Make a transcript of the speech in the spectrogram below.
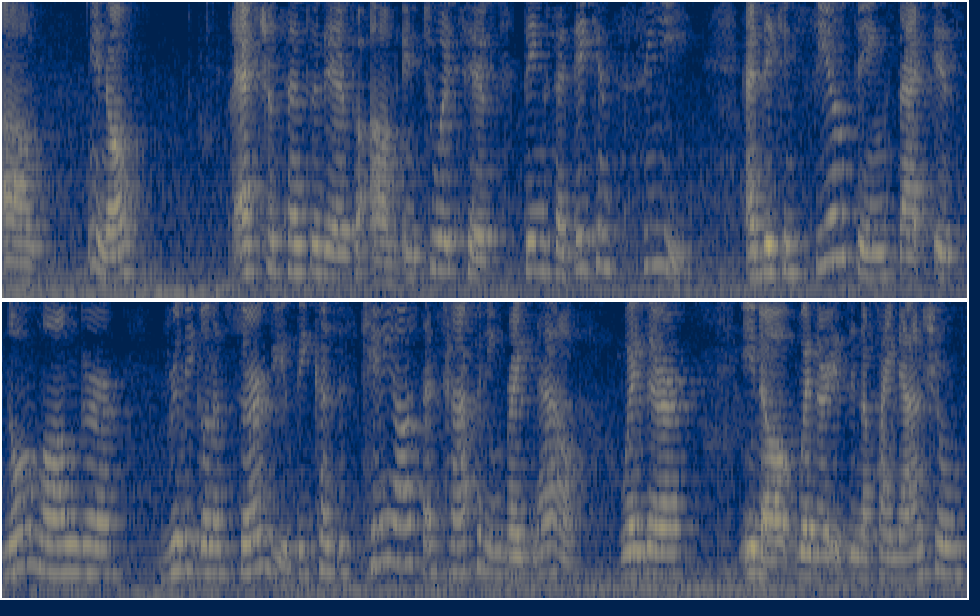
um, you know, extra sensitive, um, intuitive things that they can see and they can feel things that is no longer really going to serve you because this chaos that's happening right now, whether you know, whether it's in a financial,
